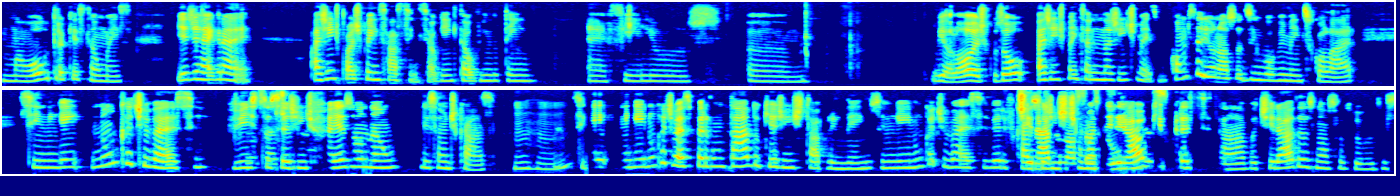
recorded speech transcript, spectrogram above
uma outra questão, mas Via de regra é, a gente pode pensar assim, se alguém que está ouvindo tem é, filhos um, biológicos, ou a gente pensando na gente mesmo, como seria o nosso desenvolvimento escolar se ninguém nunca tivesse visto se a gente fez ou não lição de casa? Uhum. Se ninguém nunca tivesse perguntado o que a gente está aprendendo, se ninguém nunca tivesse verificado tirado se a gente tinha o material dúvidas. que precisava, tirado as nossas dúvidas,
